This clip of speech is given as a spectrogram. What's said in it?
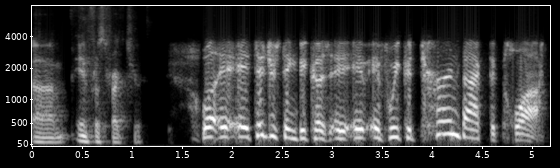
um, infrastructure? Well, it, it's interesting because if, if, we could turn back the clock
